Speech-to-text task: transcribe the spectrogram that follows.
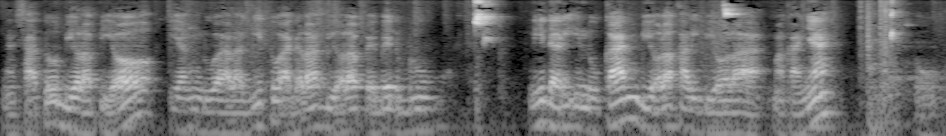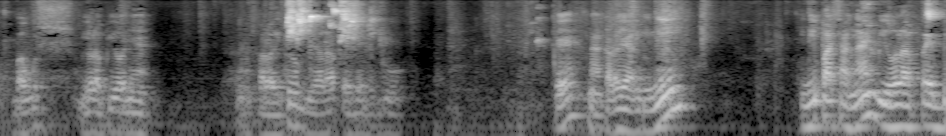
Nah, satu biola pio, yang dua lagi itu adalah biola PB the blue. Ini dari indukan biola kali biola. Makanya tuh bagus biola pionya. Nah, kalau itu biola PB the blue. Oke, nah kalau yang ini ini pasangan biola PB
